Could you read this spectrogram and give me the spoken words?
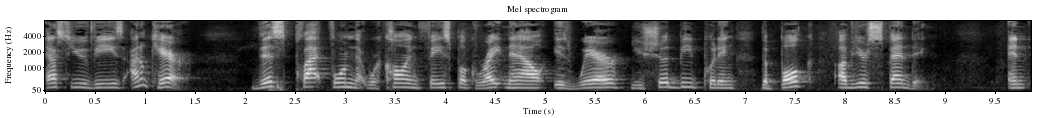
SUVs, I don't care. This platform that we're calling Facebook right now is where you should be putting the bulk of your spending. And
